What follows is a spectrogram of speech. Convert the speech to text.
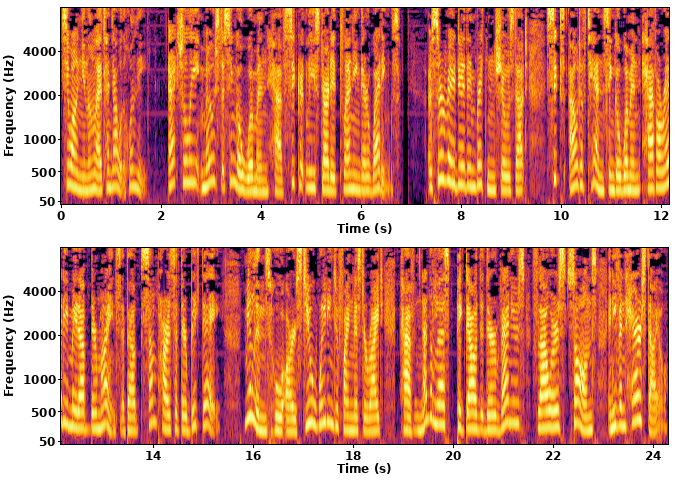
希望你能来参加我的婚礼. Actually, most single women have secretly started planning their weddings. A survey did in Britain shows that 6 out of 10 single women have already made up their minds about some parts of their big day. Millions who are still waiting to find Mr. Right have nonetheless picked out their venues, flowers, songs, and even hairstyle.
